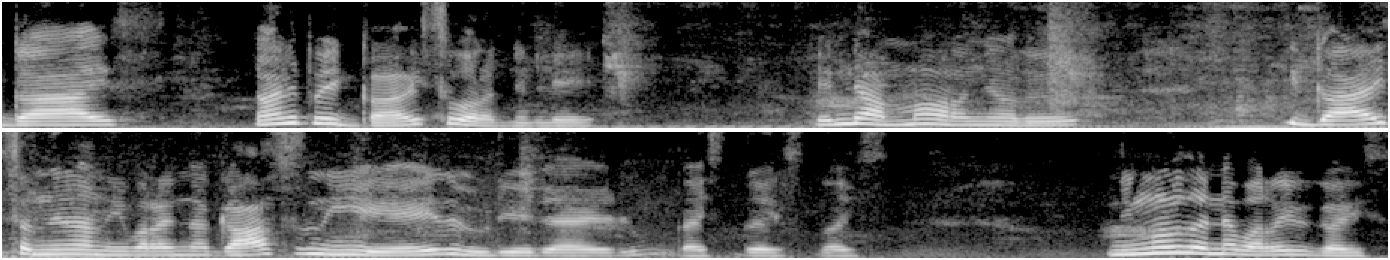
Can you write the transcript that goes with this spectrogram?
ഗായ്സ് ഞാനിപ്പോൾ ഈ ഗായ്സ് പറഞ്ഞില്ലേ? എന്റെ അമ്മ പറഞ്ഞത് ഈ ഗായ്സ് എന്തിനാണ് നീ പറയുന്ന? ഗാസ് നീ ഏത് വീഡിയോയിലായാലും ഗൈസ് ഗൈസ് ഗൈസ് നിങ്ങൾ തന്നെ പറയൂ ഗൈസ്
